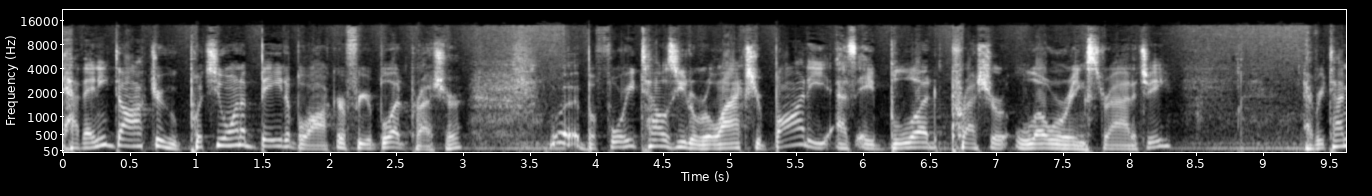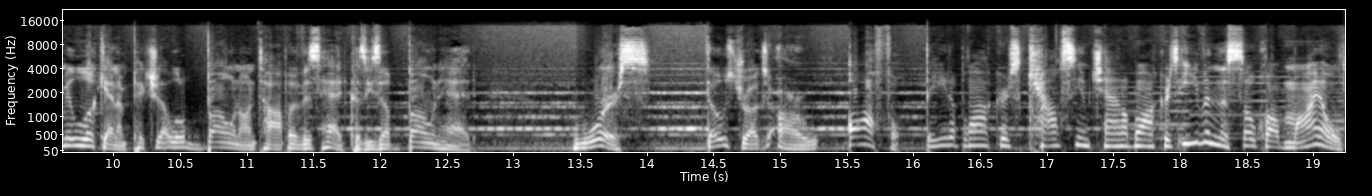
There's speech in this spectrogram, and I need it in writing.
have any doctor who puts you on a beta blocker for your blood pressure, before he tells you to relax your body as a blood pressure lowering strategy, every time you look at him, picture that little bone on top of his head because he's a bonehead. Worse, those drugs are awful. Beta blockers, calcium channel blockers, even the so-called mild,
